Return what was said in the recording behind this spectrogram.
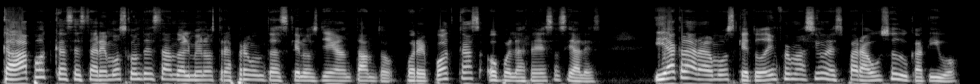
Cada podcast estaremos contestando al menos tres preguntas que nos llegan tanto por el podcast o por las redes sociales. Y aclaramos que toda información es para uso educativo.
